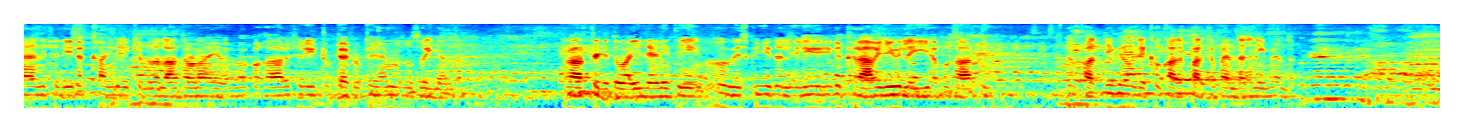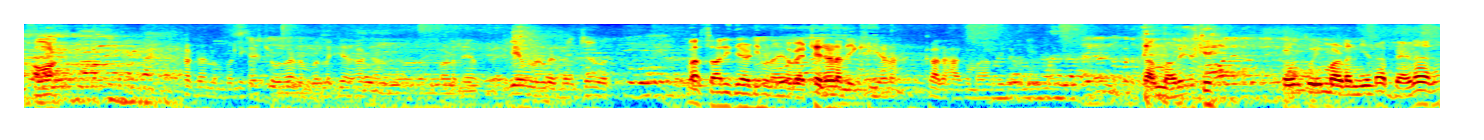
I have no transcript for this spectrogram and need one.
ਐਨ ਸਰੀਰ ਅੱਖਾਂ ਹੀ ਦੇਖ ਕੇ ਪਤਾ ਲੱਗਦਾ ਹੋਣਾ ਐ ਬੁਖਾਰ ਸਰੀਰ ਟੁੱਟਿਆ ਟੁੱਟਿਆ ਜਿਹਾ ਮਹਿਸੂਸ ਹੋਈ ਜਾਂਦਾ। ਰਾਸਤੇ 'ਚ ਦਵਾਈ ਲੈਣੀ ਸੀ ਵਿਸਕ ਜੀ ਤਾਂ ਲੈ ਲਈ, ਇੱਕ ਖਰਾਕ ਜੀ ਵੀ ਲਈ ਆ ਬੁਖਾਰ ਦੀ। ਖਾਦੀ ਵੀ ਹੁਣ ਦੇਖੋ ਕਦ ਫ਼ਰਕ ਪੈਂਦਾ ਕਿ ਨਹੀਂ ਪੈਂਦਾ। ਹੋਰ ਸਾਡਾ ਨੰਬਰ ਲਿਖਿਆ 14 ਨੰਬਰ ਲੱਗਿਆ ਸਾਡਾ। ਪੜਦੇ ਆ ਪੈ ਗਏ ਹੁਣ ਮੈਂ ਬੈਂਚਾਂ ਪਰ ਬਸ ਸਾਰੀ ਦਿਹਾੜੀ ਹੁਣ ਆਇਆ ਬੈਠੇ ਰਹਿਣਾ, ਦੇਖੀ ਜਾਣਾ ਕਦ ਹਾਕ ਮਾਰਦੇ ਕਦ ਕੰਮ ਆ ਰਿਹਾ ਕਿ ਹੋਰ ਕੋਈ ਮਾੜਾ ਨਹੀਂ ਜਿਹੜਾ ਬਹਿਣਾ ਹੈ ਨਾ,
